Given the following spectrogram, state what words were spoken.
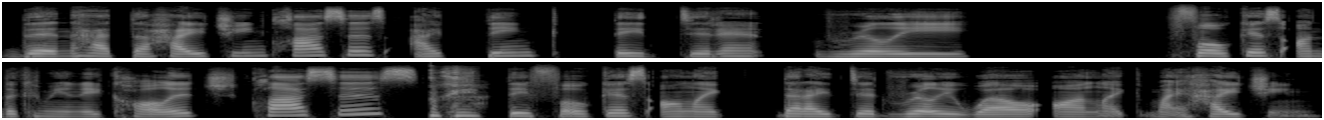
then had the hygiene classes, I think they didn't really focus on the community college classes. Okay. They focus on like that I did really well on like my hygiene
